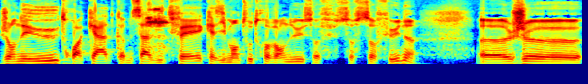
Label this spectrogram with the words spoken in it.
J'en ai eu 3-4 comme ça, vite fait, quasiment toutes revendues, sauf, sauf, sauf une. Euh, je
